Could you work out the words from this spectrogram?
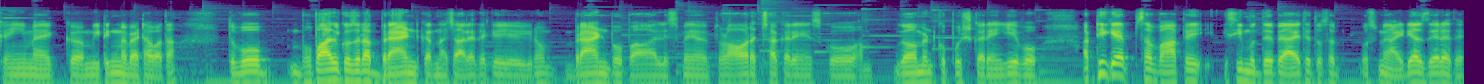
کہیں میں ایک میٹنگ میں بیٹھا ہوا تھا، تو وہ بھوپال کو ذرا برانڈ کرنا چاہ رہے تھے کہ یو نو برانڈ بھوپال، اس میں تھوڑا اور اچھا کریں اس کو، ہم گورنمنٹ کو پش کریں، یہ وہ۔ اب ٹھیک ہے، سب وہاں پہ اسی مدعے پہ آئے تھے تو سب اس میں آئیڈیاز دے رہے تھے۔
